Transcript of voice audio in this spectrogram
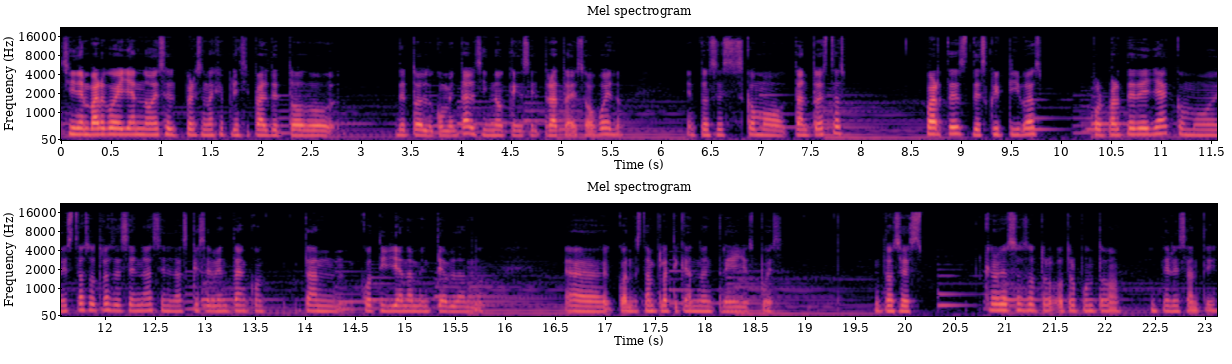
sin embargo, ella no es el personaje principal de todo, de todo el documental, sino que se trata de su abuelo. Entonces es como tanto estas partes descriptivas por parte de ella como estas otras escenas en las que se ven tan, tan cotidianamente hablando ah, cuando están platicando entre ellos, pues. Entonces, creo que eso es otro, otro punto interesante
